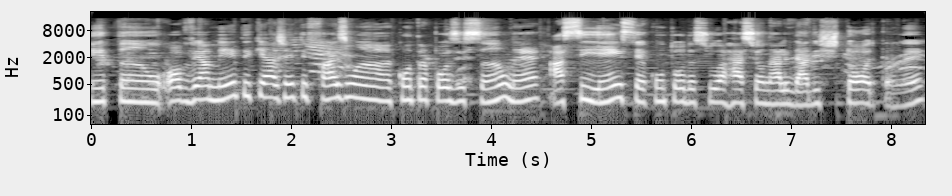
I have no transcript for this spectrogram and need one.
Então, obviamente que a gente faz uma contraposição, né, à ciência com toda a sua racionalidade histórica, né,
